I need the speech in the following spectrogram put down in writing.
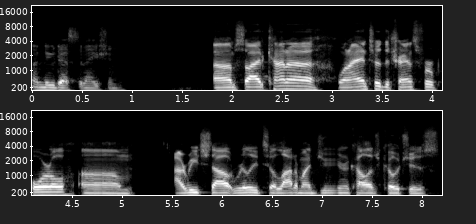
a, new destination? Um, so I'd kind of when I entered the transfer portal, um, I reached out really to a lot of my junior college coaches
